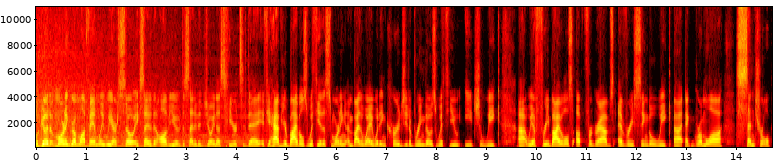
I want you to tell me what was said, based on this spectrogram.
Well, good morning, Grumlaw family. We are so excited that all of you have decided to join us here today. If you have your Bibles with you this morning, and by the way, would encourage you to bring those with you each week. Uh, we have free Bibles up for grabs every single week uh, at Grumlaw Central,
